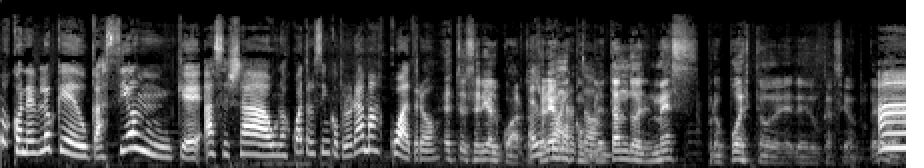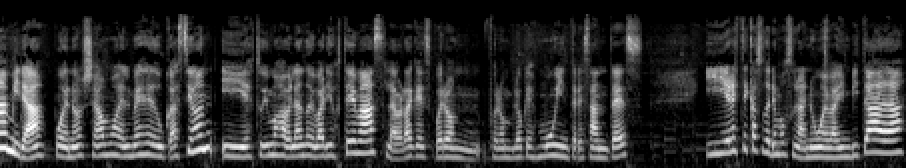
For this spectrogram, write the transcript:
seguimos con el bloque de educación que hace ya unos cuatro o cinco programas, cuatro. Este sería el cuarto. Estaríamos completando el mes propuesto de, educación. ah, mira, bueno, llevamos el mes de educación y estuvimos hablando de varios temas. La verdad que fueron, fueron bloques muy interesantes. Y en este caso tenemos una nueva invitada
